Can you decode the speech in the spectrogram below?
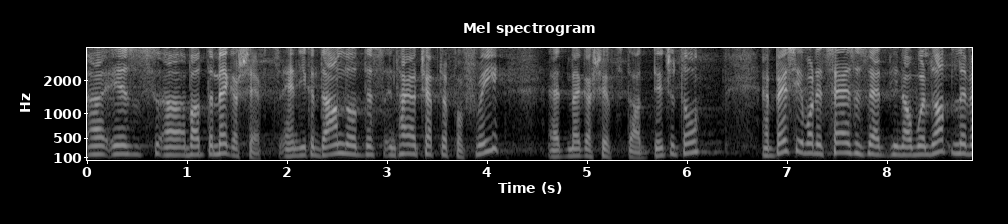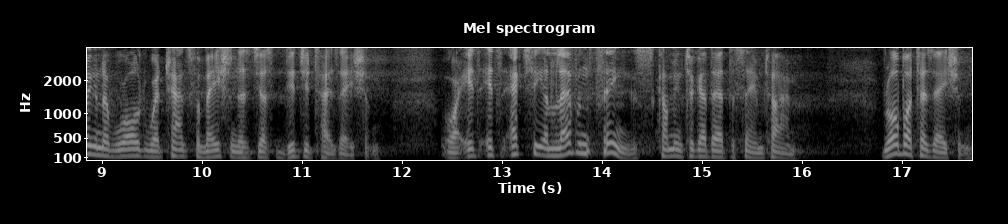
uh, is uh, about the mega shifts, and you can download this entire chapter for free at megashifts.digital. And basically, what it says is that you know we're not living in a world where transformation is just digitization, or it, it's actually 11 things coming together at the same time: robotization,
